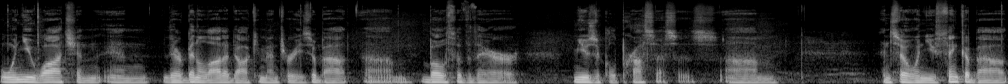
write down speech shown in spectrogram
when you watch, and, and there have been a lot of documentaries about um, both of their musical processes. Um, and so when you think about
